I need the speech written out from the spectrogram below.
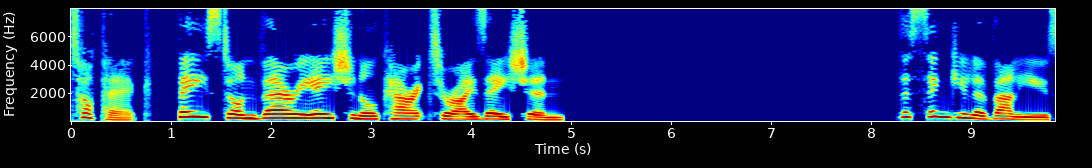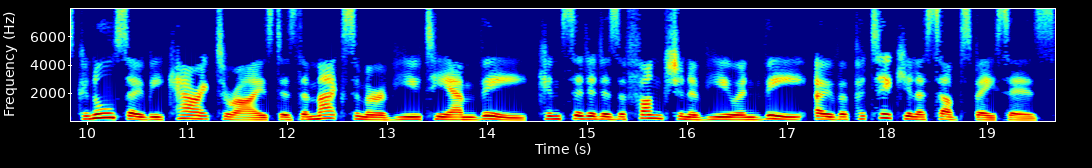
Topic based on variational characterization. The singular values can also be characterized as the maxima of UTM-V, considered as a function of U and V, over particular subspaces.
